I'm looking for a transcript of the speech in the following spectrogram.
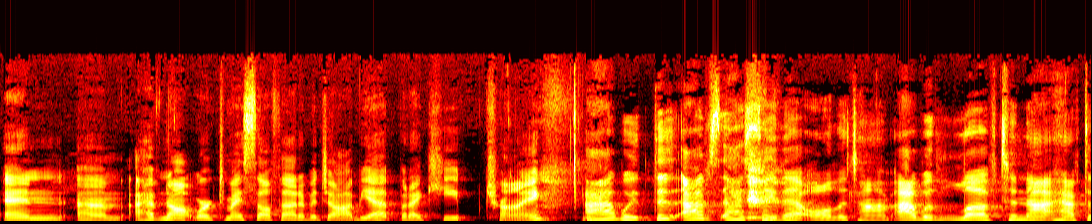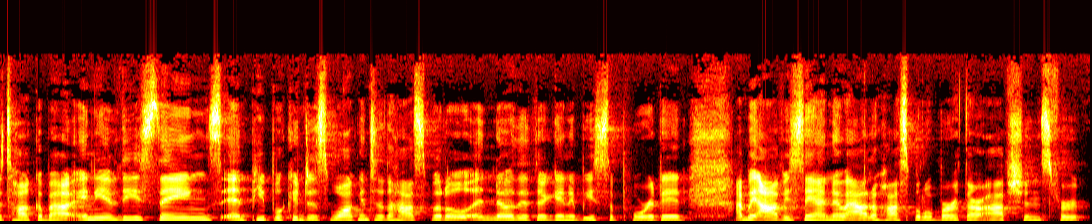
And um, I have not worked myself out of a job yet, but I keep trying. I would. This, I, I say that all the time. I would love to not have to talk about any of these things, and people can just walk into the hospital and know that they're going to be supported. I mean, obviously, I know out of hospital birth are options for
